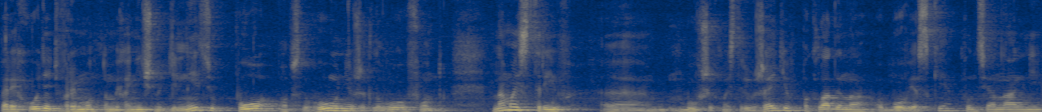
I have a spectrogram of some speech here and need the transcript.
переходять в ремонтно-механічну дільницю по обслуговуванню житлового фонду. На майстрів, бувших майстрів ЖЕДів, покладено обов'язки функціональні,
